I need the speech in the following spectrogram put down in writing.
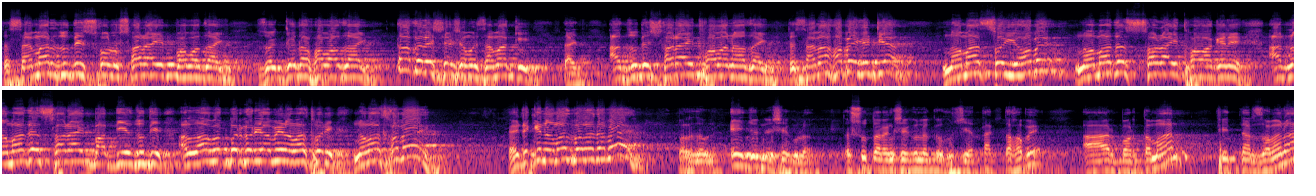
তো শ্যামার যদি সরাইত পাওয়া যায়, যোগ্যতা পাওয়া যায়, তাহলে সেই সময় শ্যামা কি? তাই, আর যদি সরাইত পাওয়া না যায়, তো শ্যামা হবে সেটা নামাজ সই হবে, নামাজের সরাইত পাওয়া গেলে। আর নামাজের সরাইত বাদ দিয়ে যদি আল্লাহ আকবর করি, আমি নামাজ পড়ি, নামাজ হবে? এটা কি নামাজ বলা যাবে? বলা যাবে এই জন্য সেগুলো। তো সুতরাং সেগুলোকে হুঁশিয়ার থাকতে হবে। আর বর্তমান ফিতনার জমানা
